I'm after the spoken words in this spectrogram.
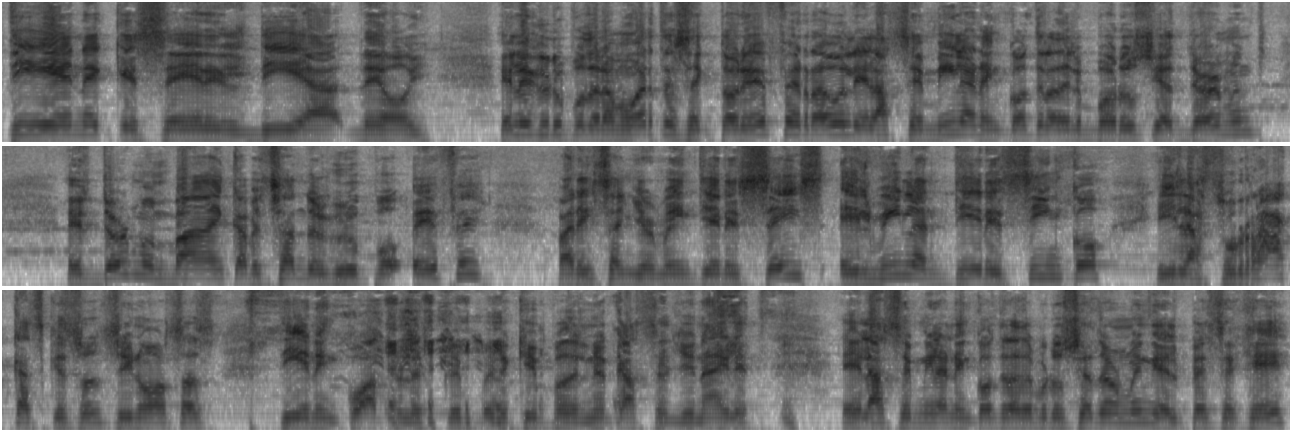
tiene que ser el día de hoy. En el grupo de la muerte, sector F, Raúl, el AC Milan en contra del Borussia Dortmund. El Dortmund va encabezando el grupo F. Paris Saint Germain tiene 6, el Milan tiene 5 y las Urracas, que son sinuosas, tienen 4 el, equipo- el equipo del Newcastle United. El AC Milan en contra del Borussia Dortmund y el PSG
